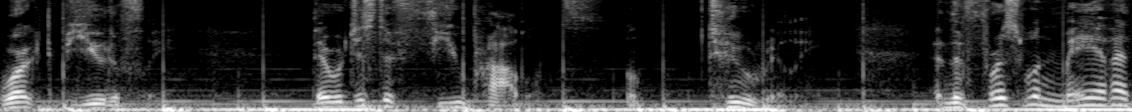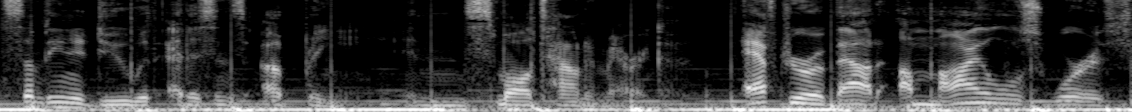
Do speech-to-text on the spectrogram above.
Worked beautifully. There were just a few problems. Well, two really. And the first one may have had something to do with Edison's upbringing in small town America. After about a mile's worth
